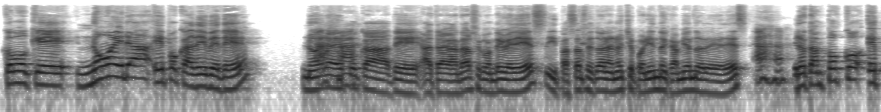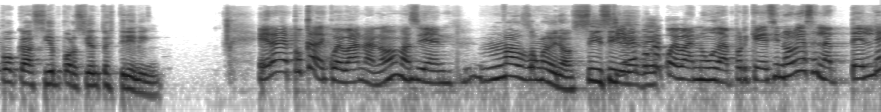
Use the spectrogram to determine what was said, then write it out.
como que no era época DVD, no era época de atragantarse con DVDs y pasarse toda la noche poniendo y cambiando de DVDs, pero tampoco época 100% streaming. Era época de cuevana, ¿no? Más bien. Más o menos, sí, sí. Sí, era época cuevanuda, porque si no lo veías en la tele,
